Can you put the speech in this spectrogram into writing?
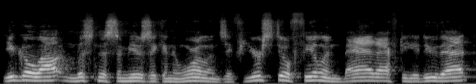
you go out and listen to some music in New Orleans. If you're still feeling bad after you do that,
